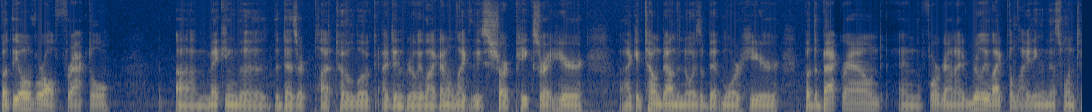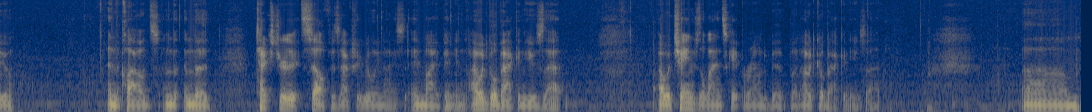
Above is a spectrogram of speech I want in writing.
but the overall fractal um, making the, the desert plateau look I didn't really like. I don't like these sharp peaks right here. I could tone down the noise a bit more here, but the background and the foreground, I really like the lighting in this one too, and the clouds and the, and the texture itself is actually really nice in my opinion. I would go back and use that. I would change the landscape around a bit, but I would go back and use that. Um,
